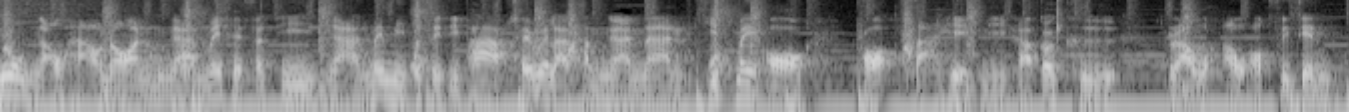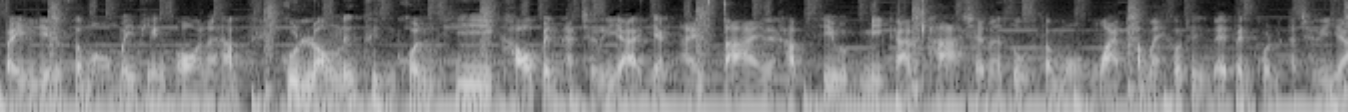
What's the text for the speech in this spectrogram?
ง่วงเหงาหาวนอน งานไม่เสร็จสักที งานไม่มีประสิทธิภาพ ใช้เวลาทำงานนาน คิดไม่ออก เพราะสาเหตุนี้ครับก็คือเราเอาออกซิเจนไปเลี้ยงสมองไม่เพียงพอนะครับ คุณลองนึกถึงคนที่เขาเป็นอัจฉริยะอย่างไอน์สไตน์นะครับที่มีการผ่าชนะสูตรสมองว่าทำไมเขาถึงได้เป็นคนอัจฉริยะ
